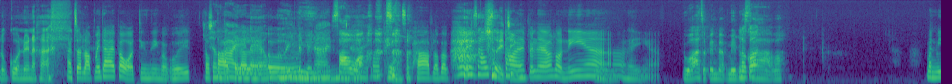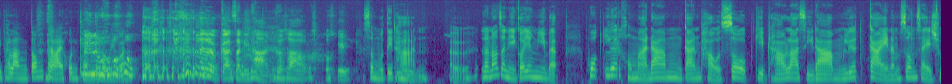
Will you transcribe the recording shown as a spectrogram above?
รบกวนด้วยนะคะ อาจจะรับไม่ได้เปล่าวะจริง ๆ แบบเฮ้ยเราฉันตายไปตายแล้แล้ววเอ้ยเป็นไปได้เศร้าอะก็เห็นสภาพแล้วแบบเฮ้ยเศร้าเฉยจริงฉันตายไปแล้วเหรอเนี่ยอะไรอย่างเงี้ยหรือว่าอาจจะเป็นแบบเมดูแล้วก็ซ่าป่ะ มันมีพลังต้องตายคนแข็งไม่เลยรู้เหรอพี่วะแค่แบบการสันนิษฐานคร่าวๆโอเค สมมุติฐาน เออ แล้วนอกจากนี้ก็ยังมีแบบพวกเลือดของหมาดำ การเผาศพกีบเท้าลาสีดำ เลือดไก่น้ำส้มสายชู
